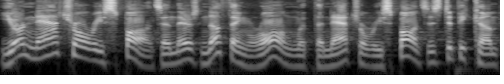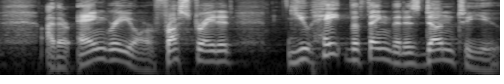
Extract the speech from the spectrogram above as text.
your natural response, and there's nothing wrong with the natural response, is to become either angry or frustrated. You hate the thing that is done to you.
